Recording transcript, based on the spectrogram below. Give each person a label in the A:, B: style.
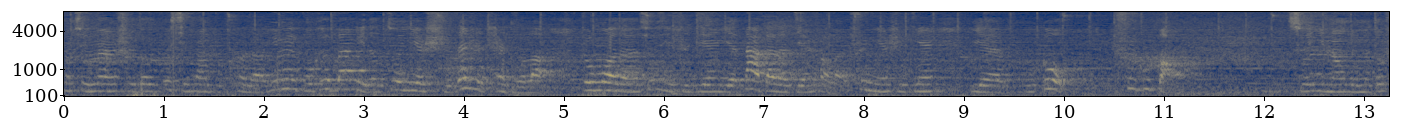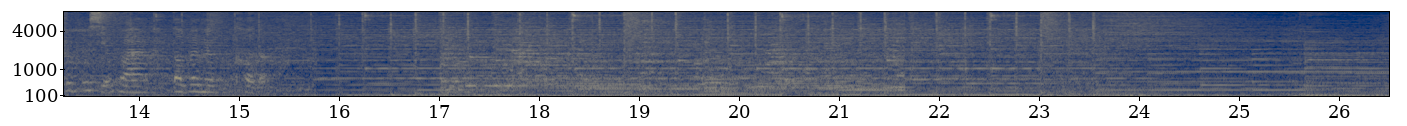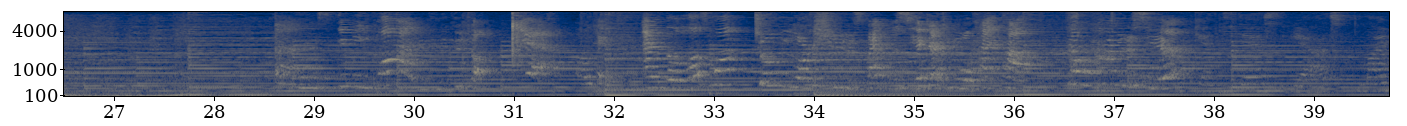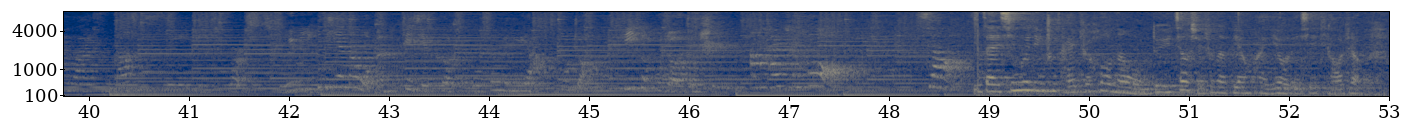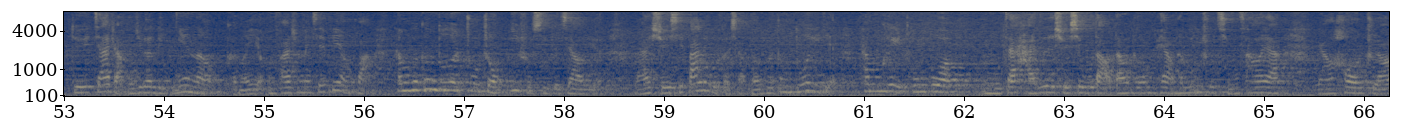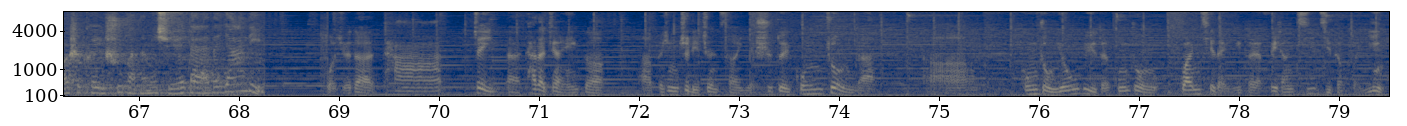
A: 同学们是都不喜欢补课的，因为补课班里的作业实在是太多了，周末的休息时间也大大的减少了，睡眠时间也不够，睡不饱。所以呢，我们都是不喜欢到外面补课的。
B: 在新规定出台之后呢，我们对于教学上的变化也有了一些调整，对于家长的这个理念呢，可能也会发生了一些变化。他们会更多的注重艺术素质教育，来学习芭蕾舞的小朋友会更多一点。他们可以通过嗯，在孩子的学习舞蹈当中培养他们艺术情操呀，然后主要是可以舒缓他们学业带来的压力。
C: 我觉得他这呃他的这样一个啊培训治理政策，也是对公众的啊。公众忧虑的、公众关切的一个非常积极的回应。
